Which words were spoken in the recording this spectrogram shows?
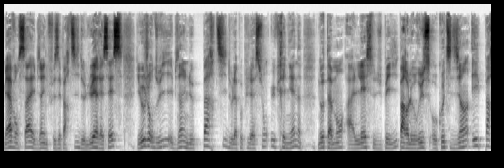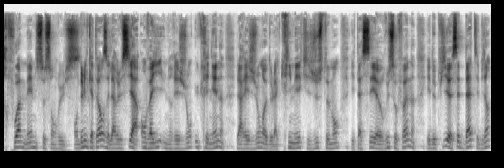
mais avant ça, eh bien, il faisait partie de l'URSS. Et aujourd'hui, eh bien, une partie de la population ukrainienne, notamment à l'est du pays, parle russe au quotidien et parfois même se sent russe. En 2014, la Russie a envahi une région ukrainienne, la région de la Crimée, qui justement est assez russophone. Et depuis cette date, eh bien,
